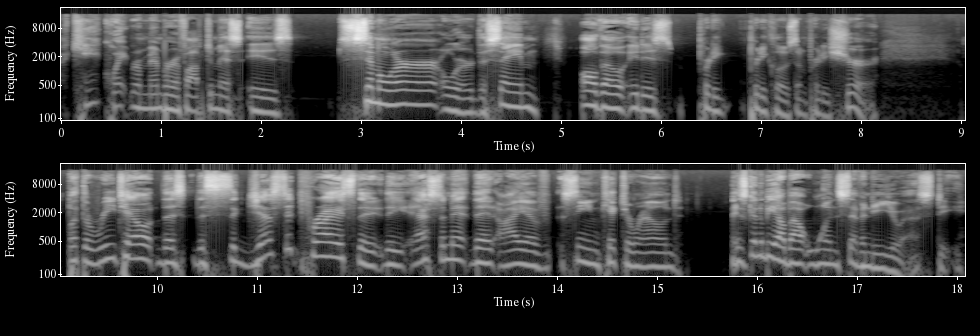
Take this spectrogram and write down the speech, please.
I can't quite remember if Optimus is similar or the same, although it is pretty pretty close, I'm pretty sure. But the retail the the suggested price, the the estimate that I have seen kicked around is going to be about 170 USD.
